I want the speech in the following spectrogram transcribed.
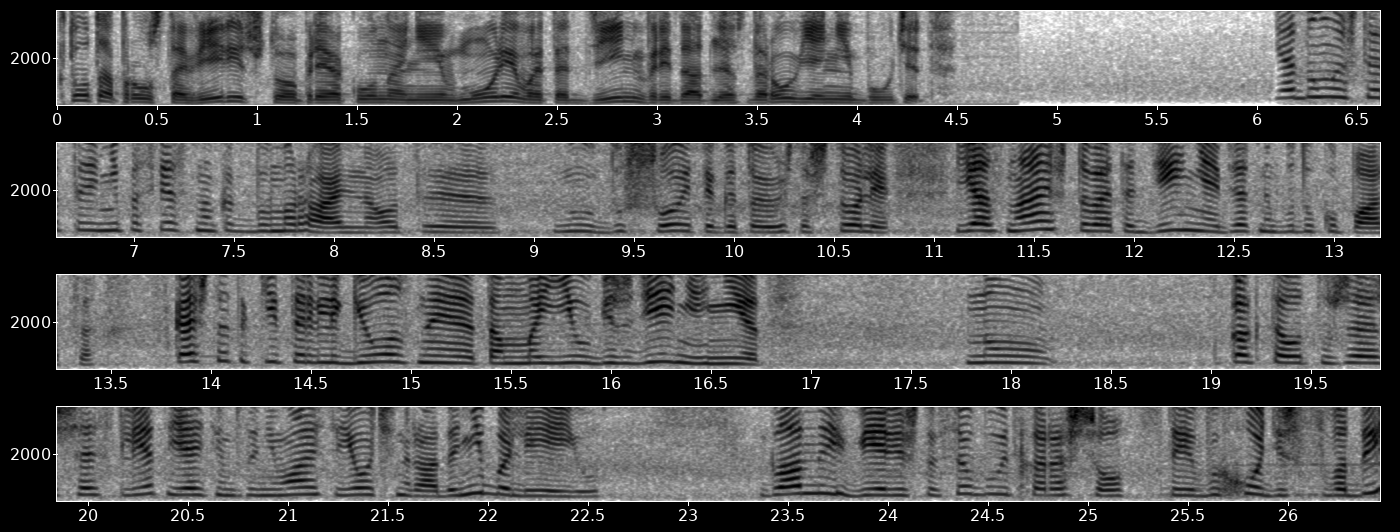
Кто-то просто верит, что при окунании в море в этот день вреда для здоровья не будет. Я думаю, что это непосредственно как бы морально, вот, э, ну, душой ты готовишься, что ли. Я знаю, что в этот день я обязательно буду купаться. Сказать, что это какие-то религиозные, там, мои убеждения, нет. Ну, как-то вот уже 6 лет я этим занимаюсь, и я очень рада, не болею. Главное, веришь, что все будет хорошо. Ты выходишь с воды,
